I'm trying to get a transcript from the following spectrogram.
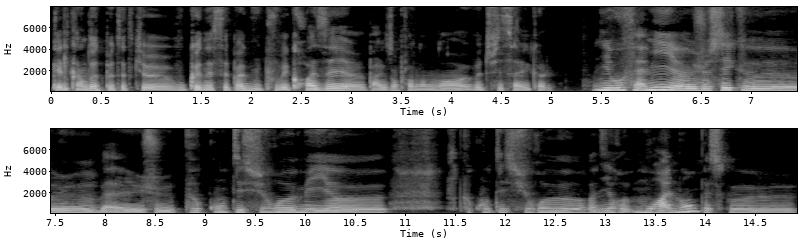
quelqu'un d'autre peut-être que vous connaissez pas, que vous pouvez croiser, par exemple, en emmenant votre fils à l'école. Niveau famille, je sais que bah, je peux compter sur eux, mais je peux compter sur eux, on va dire, moralement, parce que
